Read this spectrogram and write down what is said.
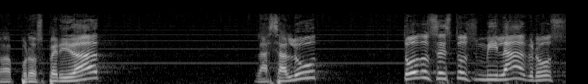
La prosperidad, la salud, todos estos milagros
